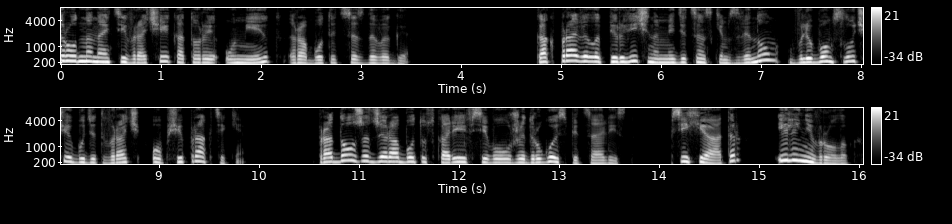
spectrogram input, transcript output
трудно найти врачей, которые умеют работать с СДВГ. Как правило, первичным медицинским звеном в любом случае будет врач общей практики. Продолжит же работу, скорее всего, уже другой специалист — психиатр или невролог.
